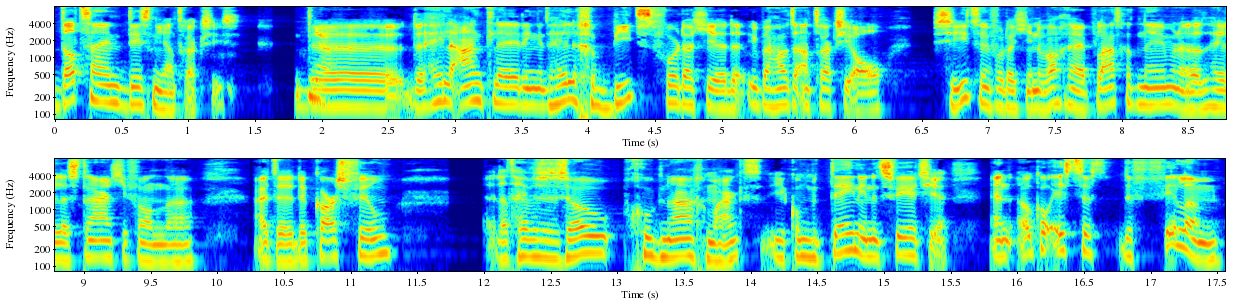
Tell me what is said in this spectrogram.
dat zijn Disney-attracties. De, de hele aankleding, het hele gebied, voordat je de, überhaupt de attractie al ziet en voordat je in de wachtrij plaats gaat nemen, nou, dat hele straatje van, eh, uit de, de Cars-film, eh, dat hebben ze zo goed nagemaakt. Je komt meteen in het sfeertje. En ook al is de, de film,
